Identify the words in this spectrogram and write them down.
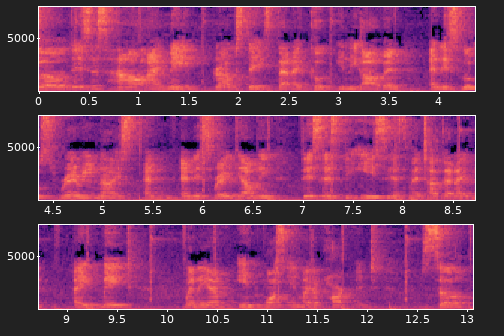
So this is how I made drumsticks that I cooked in the oven and it looks very nice and, and it's very yummy. This is the easiest method that I, I made when I am in was in my apartment. So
